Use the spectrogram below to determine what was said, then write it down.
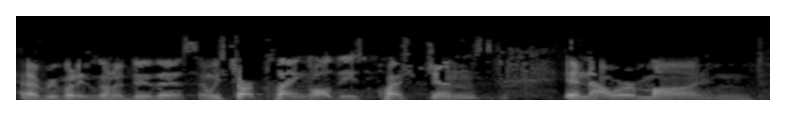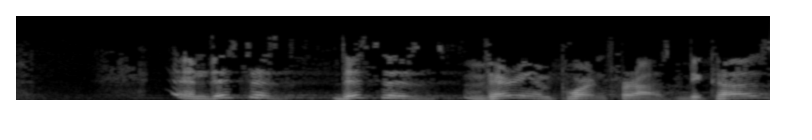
Everybody's going to do this. And we start playing all these questions in our mind. And this is, this is very important for us because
